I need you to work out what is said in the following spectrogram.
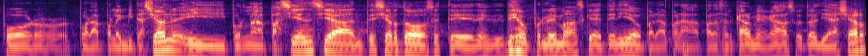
por, por, la invitación y por la paciencia ante ciertos este, problemas que he tenido para, para, acercarme acá, sobre todo el día de ayer,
